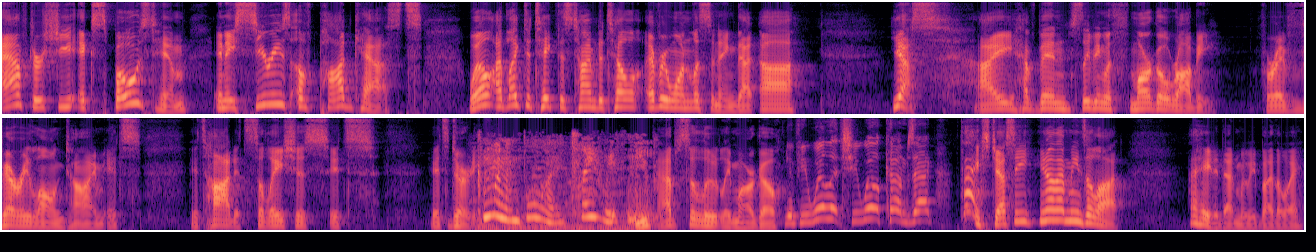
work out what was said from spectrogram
after she exposed him in a series of podcasts. Well, I'd like to take this time to tell everyone listening that, uh, yes, I have been sleeping with Margot Robbie for a very long time. It's it's hot, it's salacious, it's it's dirty. Come on, I'm bored. Play with me. Absolutely, Margot. If you will it, she will come, Zach. Thanks, Jesse. You know that means a lot. I hated that movie, by the way.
